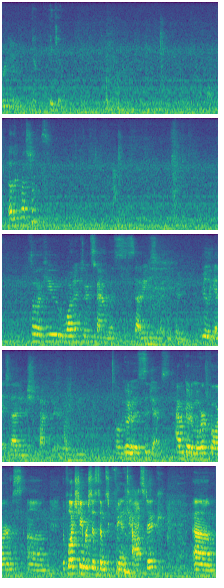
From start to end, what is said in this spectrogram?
Very good. Yeah, thank you. Other questions? So if you wanted to expand this study so that you could really get to that emission factor, how would you, what would Go you to- suggest? I would go to more farms. Um, the flux chamber system's fantastic. Um,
